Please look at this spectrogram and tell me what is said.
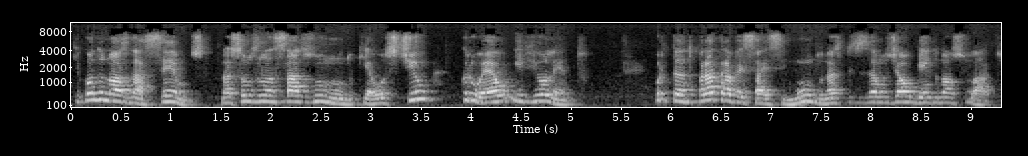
que quando nós nascemos, nós somos lançados num mundo que é hostil, cruel e violento. Portanto, para atravessar esse mundo, nós precisamos de alguém do nosso lado.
